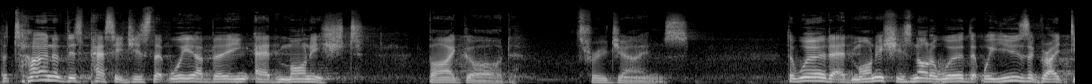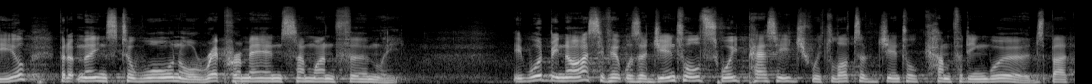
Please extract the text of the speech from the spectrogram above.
the tone of this passage is that we are being admonished by God through James. The word admonish is not a word that we use a great deal, but it means to warn or reprimand someone firmly. It would be nice if it was a gentle, sweet passage with lots of gentle, comforting words, but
